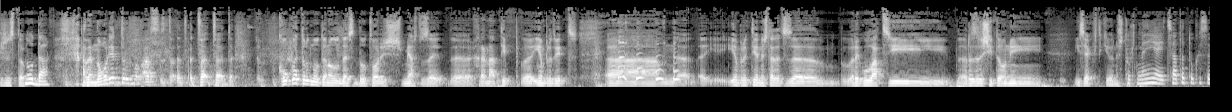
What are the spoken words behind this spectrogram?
Жестоко. Но да. Абе, много ли е трудно? Аз, това, това, това, колко е трудно от 1 до 10 да отвориш място за е, храна тип? Е, имам предвид. А, е, имам предвид тия неща за регулации, разрешителни и всякакви такива неща. Според мен яйцата тук са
